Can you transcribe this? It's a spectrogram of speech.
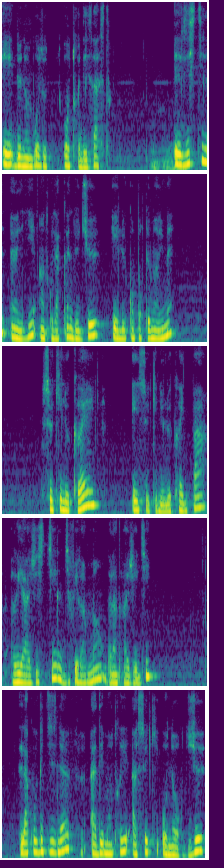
et de nombreux autres désastres. Existe-t-il un lien entre la crainte de Dieu et le comportement humain? Ceux qui le craignent et ceux qui ne le craignent pas réagissent-ils différemment dans la tragédie? La COVID-19 a démontré à ceux qui honorent Dieu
